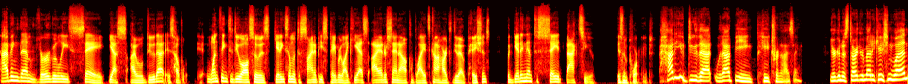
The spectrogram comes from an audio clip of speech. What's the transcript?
having them verbally say, yes, I will do that is helpful. Eh, one thing to do also is getting someone to sign a piece of paper like, yes, I understand I'll comply. It's kind of hard to do that with patients, but getting them to say it back to you is important. How do you do that without being patronizing? You're going to start your medication when?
